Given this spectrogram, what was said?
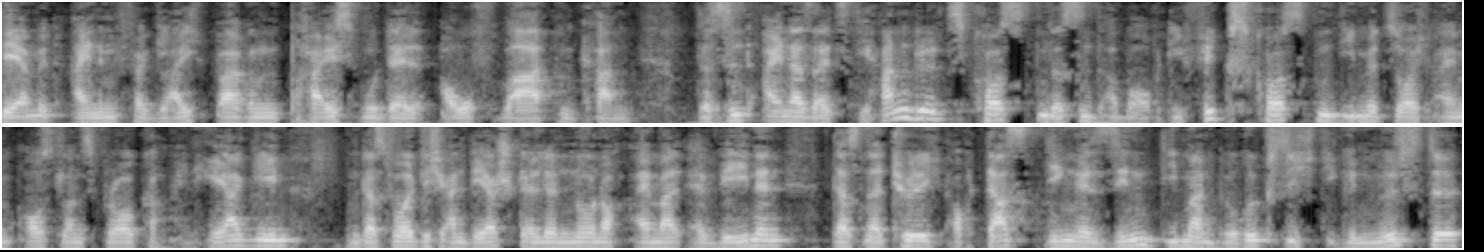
der mit einem vergleichbaren Preismodell aufwarten kann. Das sind einerseits die Handelskosten, das sind aber auch die Fixkosten, die mit solch einem Auslandsbroker einhergehen. Und das wollte ich an der Stelle nur noch einmal erwähnen, dass natürlich auch das Dinge sind, die man berücksichtigen müsste,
